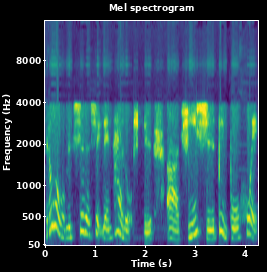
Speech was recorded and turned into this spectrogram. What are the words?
如果我们吃的是原态裸食，呃，其实并不会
